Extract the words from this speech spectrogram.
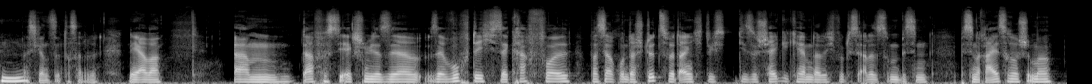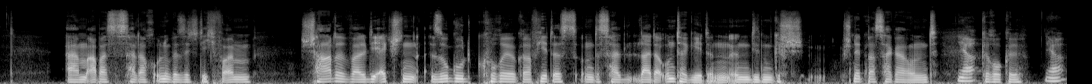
mhm. was ich ganz interessant finde. Nee, aber ähm, dafür ist die Action wieder sehr, sehr wuchtig, sehr kraftvoll, was ja auch unterstützt wird eigentlich durch diese Shaky Cam, dadurch wirklich alles so ein bisschen, bisschen reißerisch immer. Ähm, aber es ist halt auch unübersichtlich, vor allem schade, weil die Action so gut choreografiert ist und es halt leider untergeht in, in diesem Gesch Schnittmassaker und ja, Geruckel. ja.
